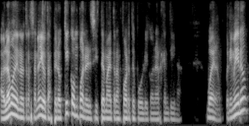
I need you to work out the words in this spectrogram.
hablamos de nuestras anécdotas, pero ¿qué compone el sistema de transporte público en Argentina? Bueno, primero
